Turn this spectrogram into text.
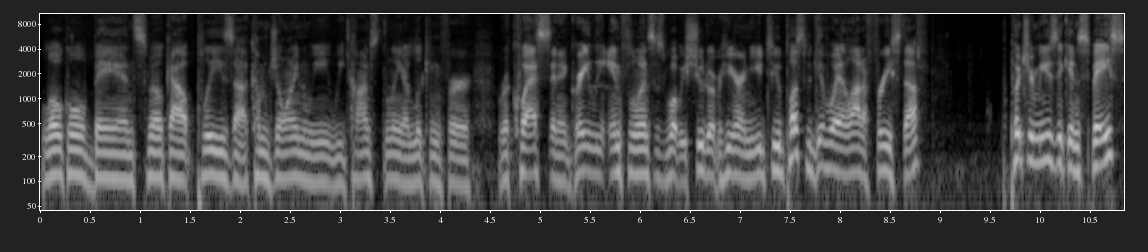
local band smokeout. Please uh, come join. We we constantly are looking for requests, and it greatly influences what we shoot over here on YouTube. Plus, we give away a lot of free stuff. Put your music in space.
